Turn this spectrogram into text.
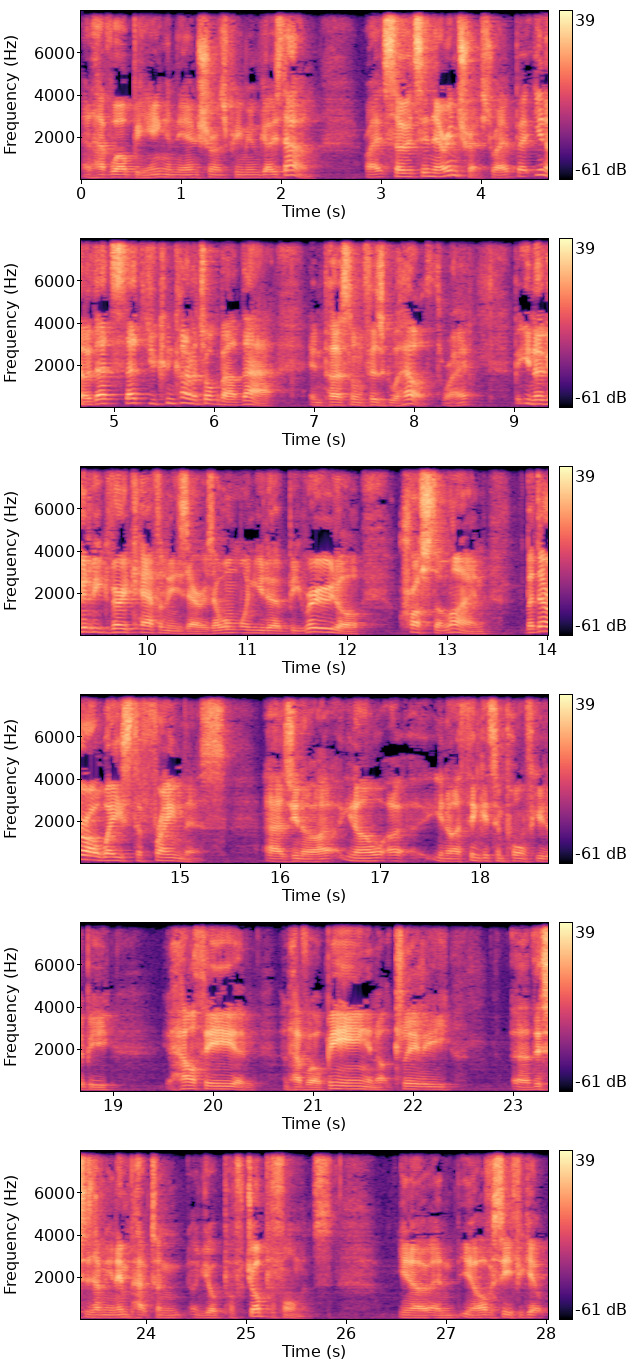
and have well being, and their insurance premium goes down, right? So it's in their interest, right? But you know, that's that you can kind of talk about that in personal and physical health, right? But you know, got to be very careful in these areas. I won't want you to be rude or cross the line, but there are ways to frame this as you know, I, you know, you know. I think it's important for you to be healthy and, and have well being, and clearly, uh, this is having an impact on, on your job performance. You know, and you know, obviously, if you get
